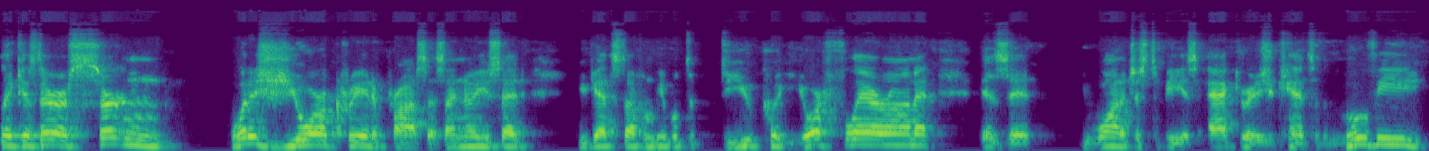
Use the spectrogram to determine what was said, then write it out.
like, is there a certain what is your creative process? I know you said you get stuff from people. Do, do you put your flair on it? Is it you want it just to be as accurate as you can to the movie?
